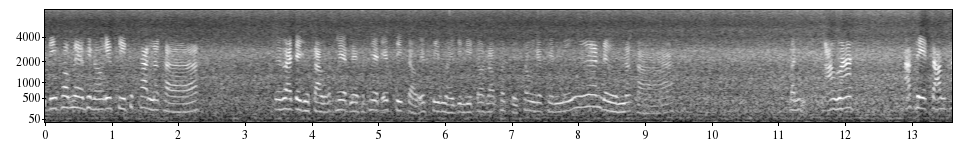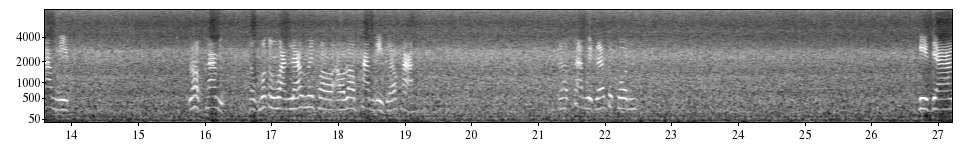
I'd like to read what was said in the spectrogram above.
วัสดีพ่อแม่พี่น้องเอฟซีทุกท่านนะคะ ไม่ว่าจะอยู่ต่างประเทศในประเทศเอฟซีเก่าเอฟซีใหม่ยินดีต้อนรับเข้าสู่ช่องยาเพนเหมือนเดิมนะคะมันเอามาอัปเดตตามค่ำอีก รอบค่ำตกเมื่อกลางวันแล้วไม่พอเอารอบค่ำอีกแล้วค่ะรอบค่ำอีกแล้วทุกคน กรีดยาง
